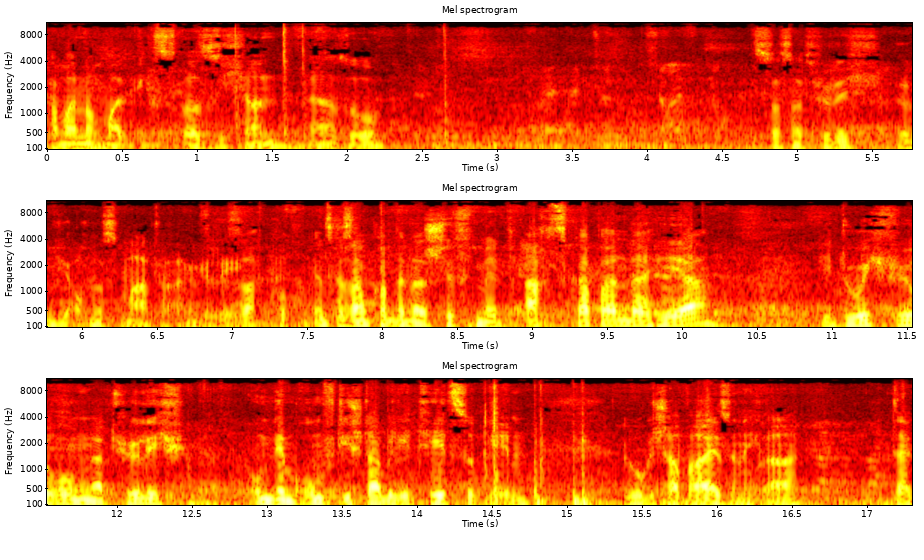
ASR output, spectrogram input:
Kann man nochmal extra sichern. Ja, so. Ist das natürlich irgendwie auch eine smarte Angelegenheit. Insgesamt kommt dann das Schiff mit acht Skappern daher die Durchführung natürlich, um dem Rumpf die Stabilität zu geben. Logischerweise, nicht wahr? Da,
